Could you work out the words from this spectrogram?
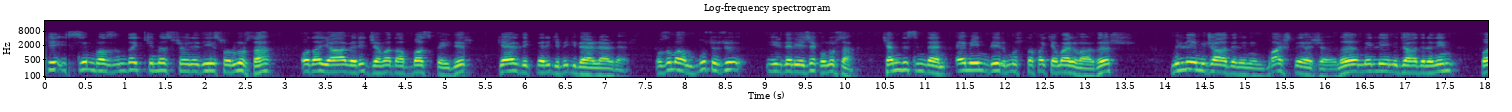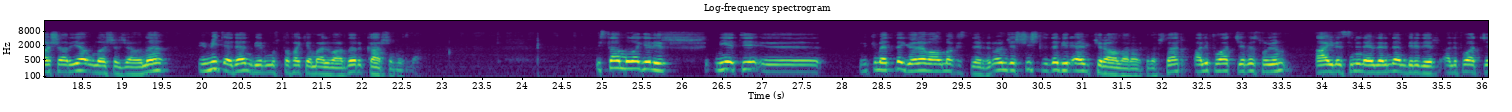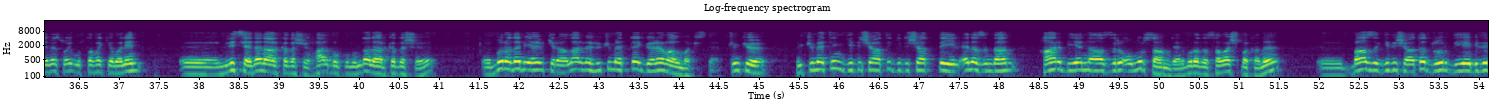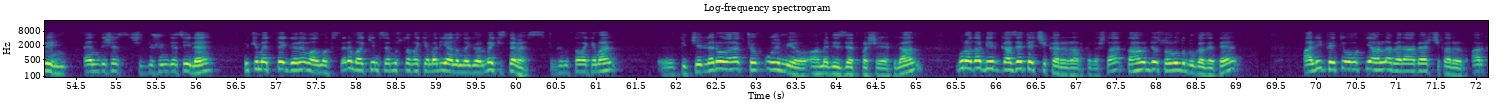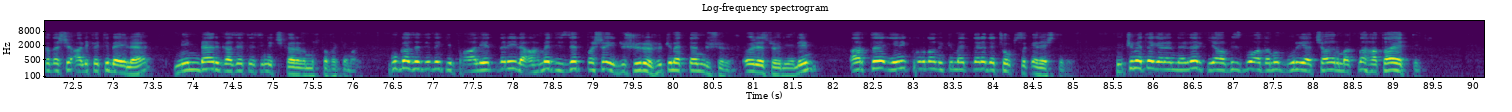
Ki isim bazında kime söylediği sorulursa o da yaveri Cevat Abbas Bey'dir. Geldikleri gibi giderler der. O zaman bu sözü irdeleyecek olursak kendisinden emin bir Mustafa Kemal vardır. Milli mücadelenin başlayacağını, milli mücadelenin başarıya ulaşacağını ümit eden bir Mustafa Kemal vardır karşımızda. İstanbul'a gelir. Niyeti e, hükümette görev almak isterdir. Önce Şişli'de bir ev kiralar arkadaşlar. Ali Fuat Cebesoy'un ailesinin evlerinden biridir. Ali Fuat Cebesoy Mustafa Kemal'in e, liseden arkadaşı, harp okulundan arkadaşı. E, burada bir ev kiralar ve hükümette görev almak ister. Çünkü hükümetin gidişatı gidişat değil. En azından Harbiye Nazırı olursam der. Burada Savaş Bakanı e, bazı gidişata dur diyebilirim endişesi düşüncesiyle hükümette görev almak ister ama kimse Mustafa Kemal'i yanında görmek istemez. Çünkü Mustafa Kemal fikirleri olarak çok uymuyor Ahmet İzzet Paşa'ya filan. Burada bir gazete çıkarır arkadaşlar. Daha önce soruldu bu gazete. Ali Fethi Okyar'la beraber çıkarır. Arkadaşı Ali Fethi Bey'le Minber gazetesini çıkarır Mustafa Kemal. Bu gazetedeki faaliyetleriyle Ahmet İzzet Paşa'yı düşürür, hükümetten düşürür. Öyle söyleyelim. Artı yeni kurulan hükümetlere de çok sık eleştirir. Hükümete gelenler der ki ya biz bu adamı buraya çağırmakla hata ettik.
